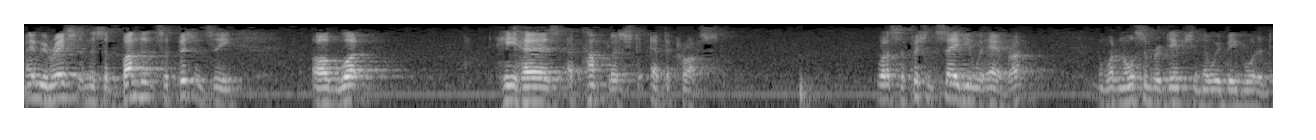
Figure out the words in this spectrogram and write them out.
May we rest in this abundant sufficiency of what He has accomplished at the cross. What a sufficient Saviour we have, right? And what an awesome redemption that we've been brought into.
